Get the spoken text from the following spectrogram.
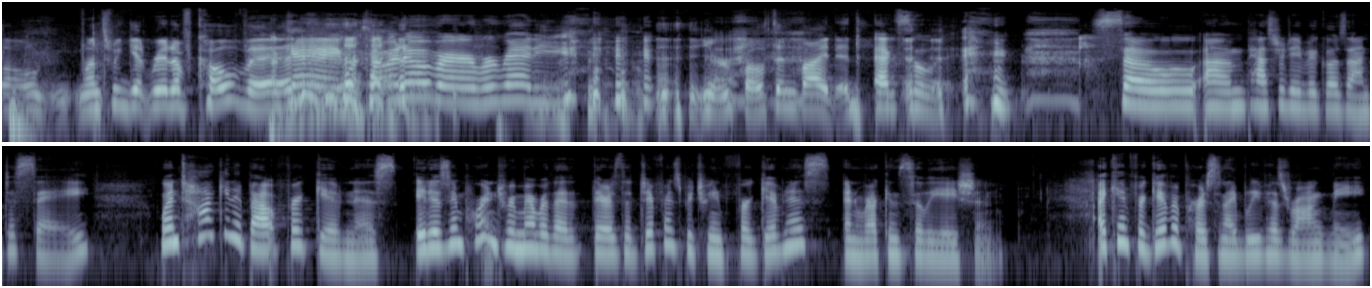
Well, once we get rid of COVID, okay. We're coming over. We're ready. you're both invited. Excellent. so, um, Pastor David goes on to say when talking about forgiveness, it is important to remember that there's a difference between forgiveness and reconciliation. I can forgive a person I believe has wronged me,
